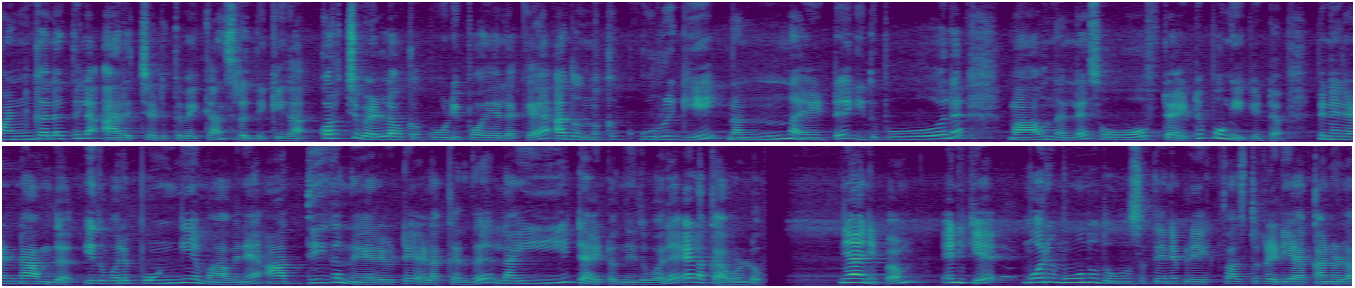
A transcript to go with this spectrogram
മൺകലത്തിൽ അരച്ചെടുത്ത് വെക്കാൻ ശ്രദ്ധിക്കുക. കുറച്ച് വെള്ളമൊക്കെ കൂടിപ്പോയാലൊക്കെ അതൊന്നൊക്കെ കുറുകി നന്നായിട്ട് ഇതുപോലെ മാവ് നല്ല സോഫ്റ്റായിട്ട് പൊങ്ങിക്കിട്ടും പിന്നെ രണ്ടാമത് ഇതുപോലെ പൊങ്ങിയ മാവിനെ അധികം നേരം ഇട്ട് ഇളക്കരുത്. ലൈറ്റായിട്ടൊന്ന് ഇതുപോലെ ഇളക്കാവുള്ളൂ. ഞാനിപ്പം എനിക്ക് ഒരു മൂന്ന് ദിവസത്തേന് ബ്രേക്ക്ഫാസ്റ്റ് റെഡിയാക്കാനുള്ള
